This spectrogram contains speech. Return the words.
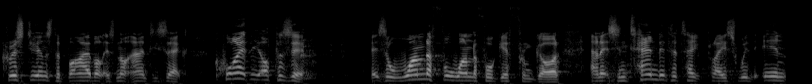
Christians, the Bible is not anti sex. Quite the opposite. It's a wonderful, wonderful gift from God, and it's intended to take place within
